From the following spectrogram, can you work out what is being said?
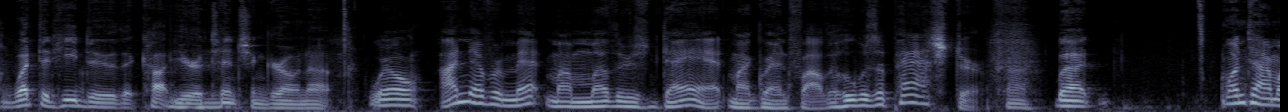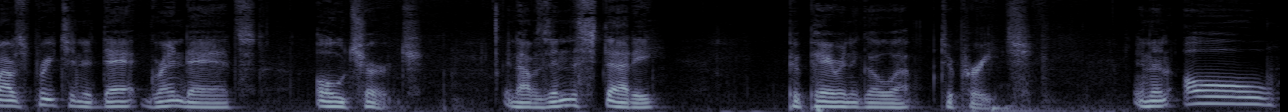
What did he do that caught your mm-hmm. attention growing up? Well, I never met my mother's dad, my grandfather, who was a pastor. Huh. But one time I was preaching at dad, granddad's old church, and I was in the study preparing to go up to preach. And an old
